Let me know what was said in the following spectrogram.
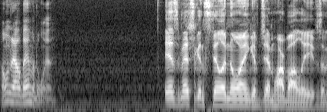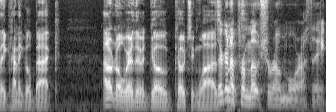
I wanted Alabama to win. Is Michigan still annoying if Jim Harbaugh leaves and they kind of go back? I don't know where they would go coaching wise. They're going to promote Sherrone Moore, I think.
